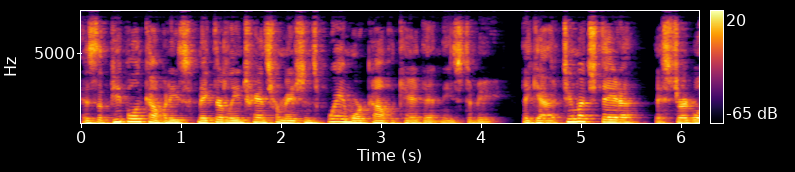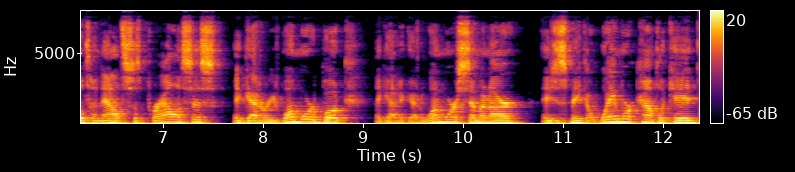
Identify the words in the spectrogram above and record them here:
is that people and companies make their lean transformations way more complicated than it needs to be. They gather too much data. They struggle with analysis paralysis. They got to read one more book. They got to go to one more seminar. They just make it way more complicated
